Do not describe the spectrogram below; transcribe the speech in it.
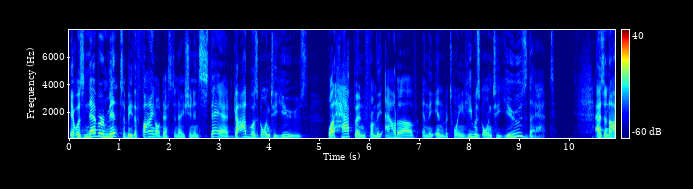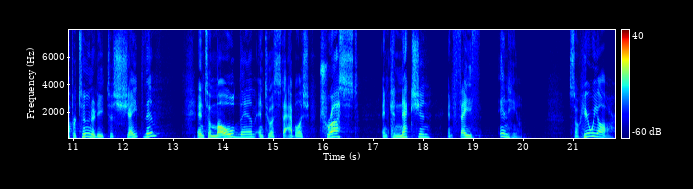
it was never meant to be the final destination. Instead, God was going to use what happened from the out of and the in between. He was going to use that as an opportunity to shape them and to mold them and to establish trust and connection and faith in Him. So here we are.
